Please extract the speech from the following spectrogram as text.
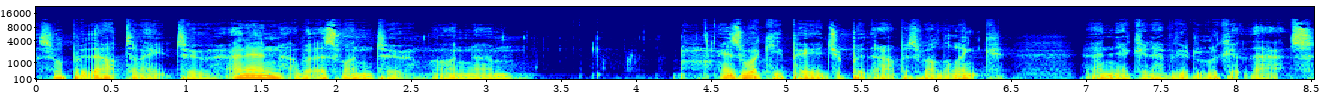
So I'll put that up tonight too. And then I've got this one too on um, his wiki page. I'll put that up as well, the link, and you can have a good look at that.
